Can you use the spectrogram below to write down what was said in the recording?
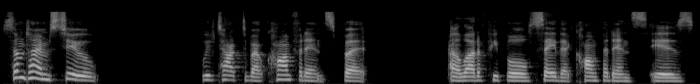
sometimes too we've talked about confidence, but a lot of people say that confidence is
